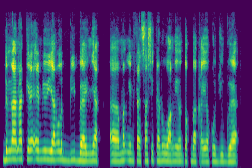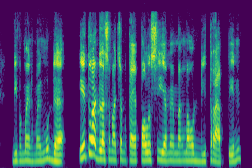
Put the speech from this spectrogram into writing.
dengan akhirnya MU yang lebih banyak eh, menginvestasikan uangnya untuk Bakayoko juga di pemain-pemain muda itu adalah semacam kayak policy yang memang mau diterapin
